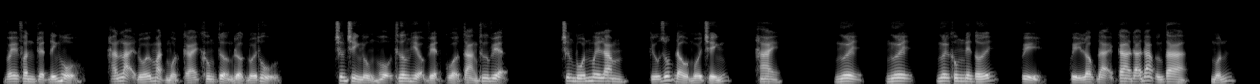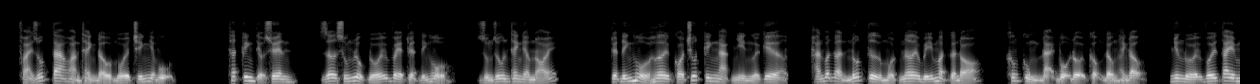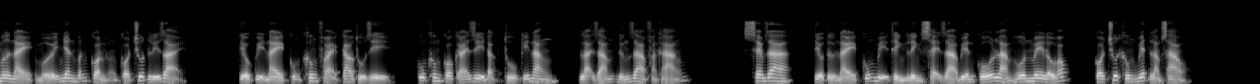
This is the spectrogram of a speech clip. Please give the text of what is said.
Về phần tuyệt đính hổ, hắn lại đối mặt một cái không tưởng được đối thủ. Chương trình ủng hộ thương hiệu việt của tàng thư viện. Chương bốn mươi lăm, cứu giúp đầu mối chính, hai. Ngươi ngươi ngươi không nên tới, quỷ quỷ lộc đại ca đã đáp ứng ta, muốn, phải giúp ta hoàn thành đầu mối chính nhiệm vụ. Thất kinh tiểu xuyên, giơ súng lục đối về tuyệt đính hổ, dùng run thanh âm nói. Tuyệt đính hổ hơi có chút kinh ngạc nhìn người kia, hắn vẫn ẩn nút từ một nơi bí mật gần đó, không cùng đại bộ đội cộng đồng hành động, nhưng đối với tay mơ này mới nhân vẫn còn có chút lý giải. Tiểu quỷ này cũng không phải cao thủ gì, cũng không có cái gì đặc thù kỹ năng, lại dám đứng ra phản kháng. Xem ra, tiểu tử này cũng bị thình lình xảy ra biến cố làm hôn mê đầu óc, có chút không biết làm sao.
